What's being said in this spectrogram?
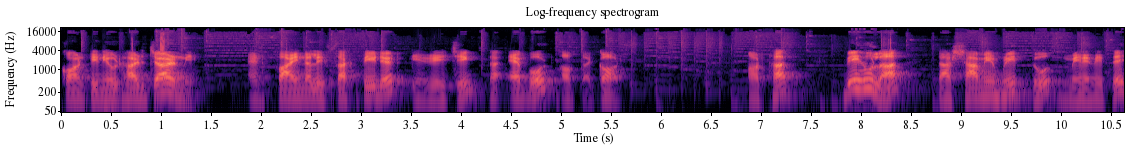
continued her journey and finally succeeded in reaching the abode of the gods. অর্থাৎ বেহুলা তার স্বামীর মৃত্যু মেনে নিতে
